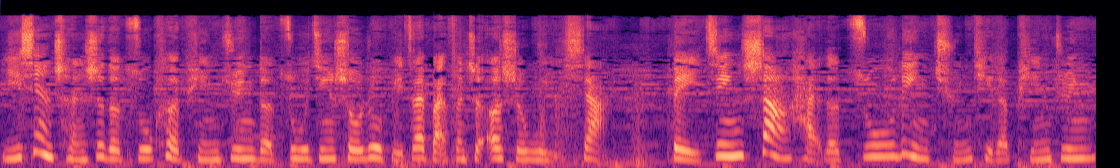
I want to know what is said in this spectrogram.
一线城市的租客平均的租金收入比在百分之二十五以下，北京、上海的租赁群体的平均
